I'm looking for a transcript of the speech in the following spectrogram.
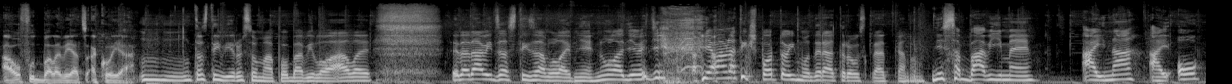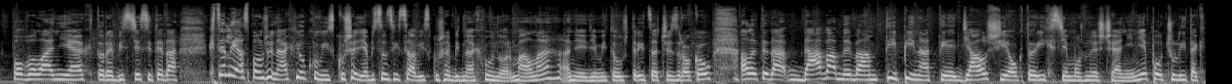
a o futbale viac ako ja. Mm-hmm, to s tým vírusom ma pobavilo, ale teda David, zase ty zavolaj mne. 09. Ja mám na tých športových moderátorov skrátka. No. Dnes sa bavíme aj na, aj o povolaniach, ktoré by ste si teda chceli aspoň, že na chvíľku vyskúšať, ja by som si chcela vyskúšať byť na chvíľu normálna a nejde mi to už 36 rokov, ale teda dávame vám tipy na tie ďalšie, o ktorých ste možno ešte ani nepočuli, tak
